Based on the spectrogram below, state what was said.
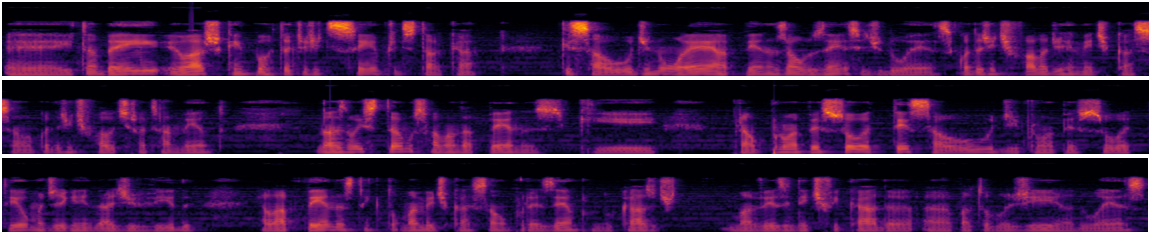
É, e também eu acho que é importante a gente sempre destacar que saúde não é apenas a ausência de doença. Quando a gente fala de remedicação, quando a gente fala de tratamento, nós não estamos falando apenas que para uma pessoa ter saúde, para uma pessoa ter uma dignidade de vida, ela apenas tem que tomar medicação, por exemplo, no caso de uma vez identificada a patologia, a doença.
